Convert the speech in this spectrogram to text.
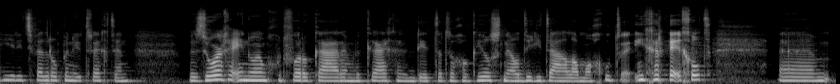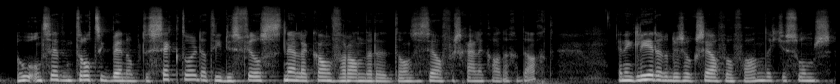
hier iets verderop in Utrecht. En we zorgen enorm goed voor elkaar en we krijgen dit er toch ook heel snel digitaal allemaal goed uh, ingeregeld. Um, hoe ontzettend trots ik ben op de sector, dat die dus veel sneller kan veranderen dan ze zelf waarschijnlijk hadden gedacht. En ik leerde er dus ook zelf wel van dat je soms,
